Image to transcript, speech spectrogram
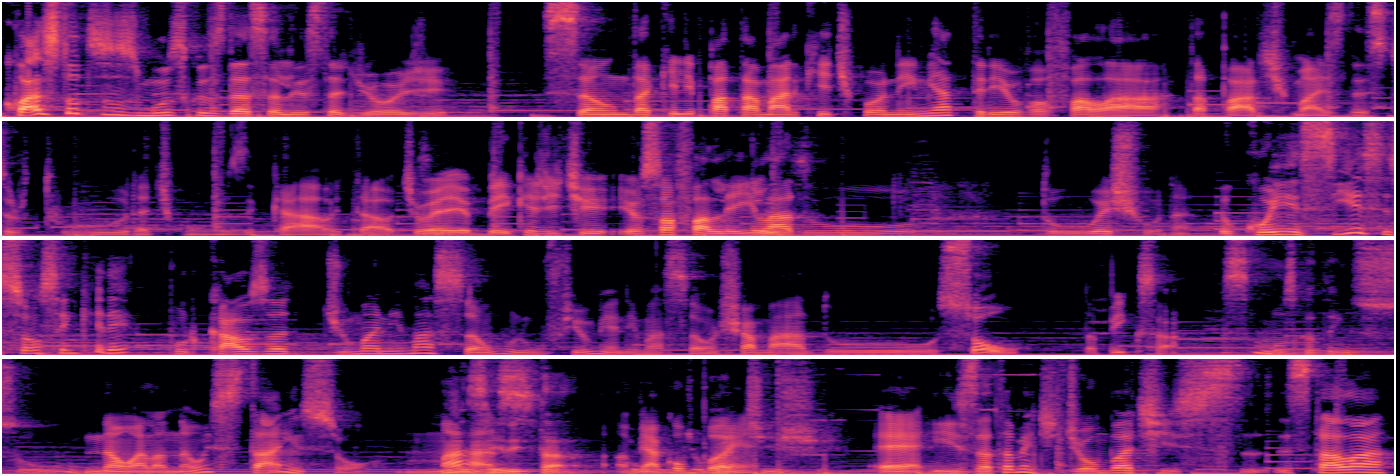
Quase todos os músicos dessa lista de hoje são daquele patamar que, tipo, eu nem me atrevo a falar da parte mais da estrutura, tipo, musical e tal. Tipo, é bem que a gente. Eu só falei lá do. Do Exu, né? Eu conheci esse som sem querer, por causa de uma animação, um filme animação chamado Soul, da Pixar. Essa música tem soul? Não, ela não está em som, mas, Mas, ele tá. me acompanha. É, exatamente, John Batiste está lá.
